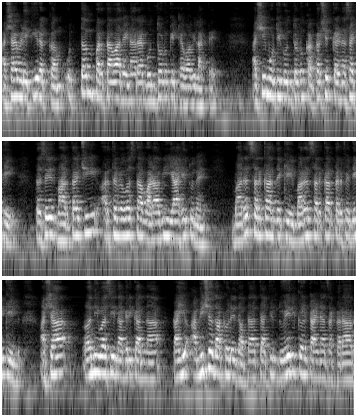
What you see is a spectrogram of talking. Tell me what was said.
अशावेळी ती रक्कम उत्तम परतावा देणाऱ्या गुंतवणुकीत ठेवावी लागते. अशी मोठी गुंतवणूक आकर्षित करण्यासाठी तसेच भारताची अर्थव्यवस्था वाढावी या हेतूने भारत सरकार देखील भारत सरकारतर्फे देखील अशा अनिवासी नागरिकांना काही आमिष दाखवले जातात त्यातील दुहेरी कर टाळण्याचा करार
